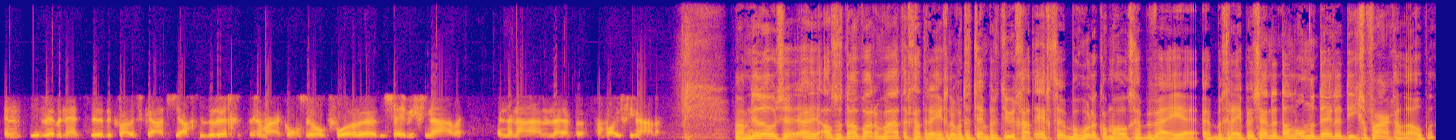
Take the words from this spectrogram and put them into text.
en we hebben net de kwalificatie achter de rug. Ze maken ons nu op voor de semifinale. En daarna een, een mooie finale. Maar meneer Loze, als het nou warm water gaat regenen... want de temperatuur gaat echt behoorlijk omhoog, hebben wij begrepen... zijn er dan onderdelen die gevaar gaan lopen?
